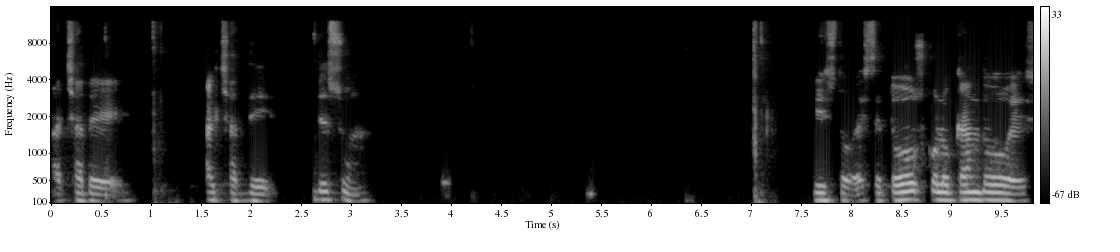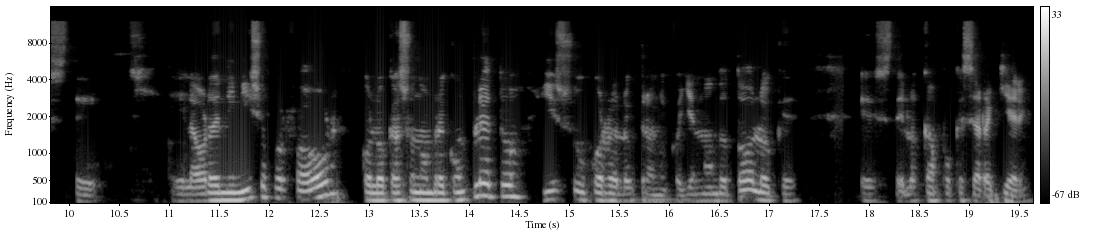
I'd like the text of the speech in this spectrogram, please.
al chat de, al chat de, de Zoom. Listo, este, todos colocando este, eh, la orden de inicio, por favor. Coloca su nombre completo y su correo electrónico, llenando todo lo que, este, los campos que se requieren.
